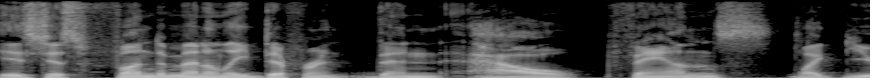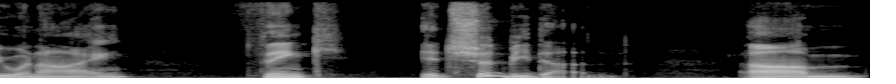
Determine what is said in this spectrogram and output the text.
is just fundamentally different than how fans like you and i think it should be done. Um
